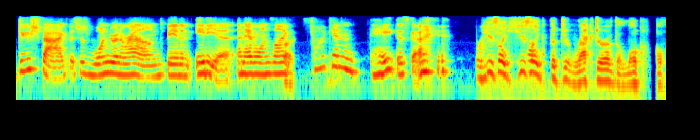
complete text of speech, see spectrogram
douchebag that's just wandering around being an idiot, and everyone's like, Right. fucking hate this guy. Or he's like he's like the director of the local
